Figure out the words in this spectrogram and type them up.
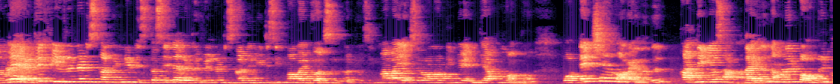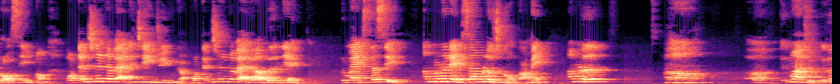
നമ്മൾ ഇലക്ട്രിക് ഫീൽഡിന്റെ ഡിസ്കണ്ടിന്യൂറ്റി ഡിസ്കസ് ചെയ്ത് ഇലക്ട്രിക് ഫീൽഡിന്റെ discontinuity sigma by two sigma by epsilon naught into N cap എന്ന് വന്നു. പൊട്ടൻഷ്യൽ എന്ന് പറയുന്നത് കണ്ടിന്യൂസ് ആണ്. അതായത് നമ്മൾ ഒരു ബൗണ്ടറി ക്രോസ് ചെയ്യുമ്പോൾ പൊട്ടൻഷ്യലിന്റെ വാല്യൂ ചേഞ്ച് ചെയ്യില്ല പൊട്ടൻഷ്യലിന്റെ വാല്യൂ അത് തന്നെയായിരിക്കും റിമൈൻസ് ദ സെയിം നമ്മളൊരു എക്സാമ്പിൾ വെച്ച് നോക്കാമേ. ആ, ഇത് മാറ്റും. ഇത്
